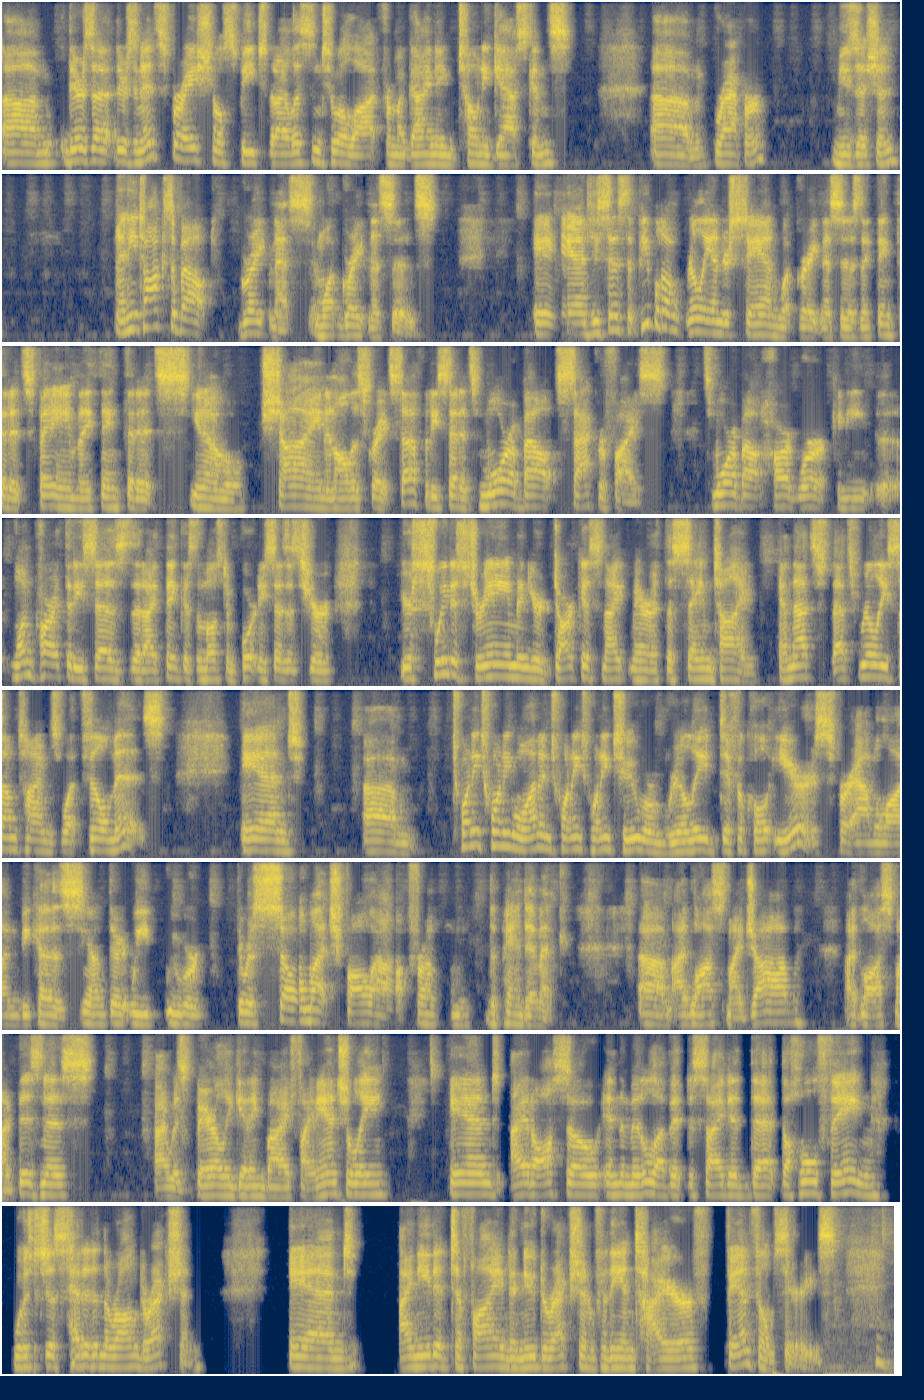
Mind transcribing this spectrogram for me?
Um, there's a there's an inspirational speech that I listen to a lot from a guy named Tony Gaskins, um, rapper, musician, and he talks about greatness and what greatness is. And he says that people don't really understand what greatness is. They think that it's fame. They think that it's, you know, shine and all this great stuff. But he said it's more about sacrifice. It's more about hard work. And he, uh, one part that he says that I think is the most important, he says it's your, your sweetest dream and your darkest nightmare at the same time. And that's, that's really sometimes what film is. And, um, 2021 and 2022 were really difficult years for Avalon because you know there, we we were there was so much fallout from the pandemic. Um, I'd lost my job, I'd lost my business, I was barely getting by financially, and I had also in the middle of it decided that the whole thing was just headed in the wrong direction, and I needed to find a new direction for the entire fan film series.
